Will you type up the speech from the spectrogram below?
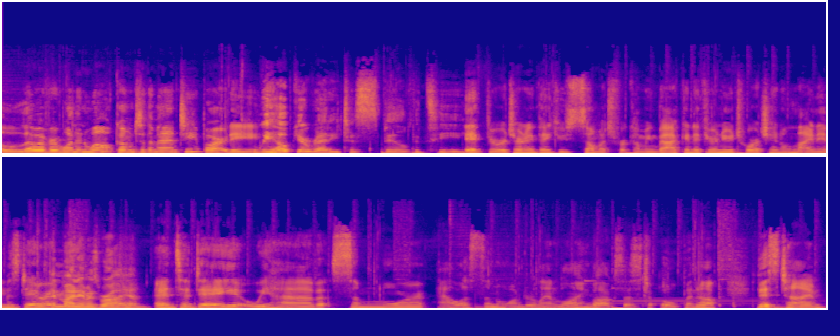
Hello, everyone, and welcome to the Mad Tea Party. We hope you're ready to spill the tea. if you're returning, thank you so much for coming back. And if you're new to our channel, my name is Derek. and my name is Ryan. And today we have some more Alice in Wonderland blind boxes to open up, this time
